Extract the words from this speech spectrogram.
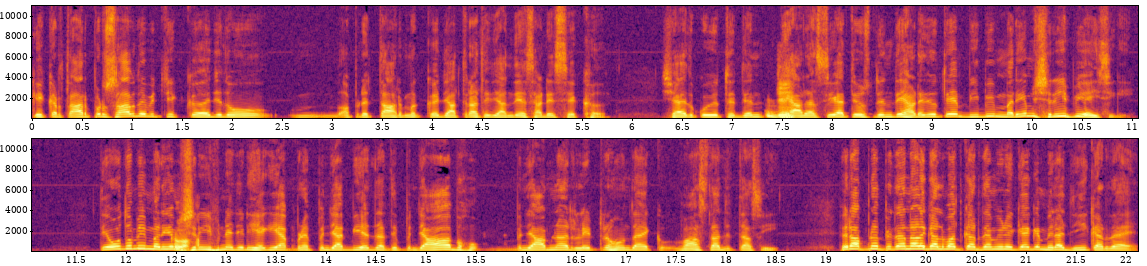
ਕਿ ਕਰਤਾਰਪੁਰ ਸਾਹਿਬ ਦੇ ਵਿੱਚ ਇੱਕ ਜਦੋਂ ਆਪਣੇ ਧਾਰਮਿਕ ਯਾਤਰਾ ਤੇ ਜਾਂਦੇ ਆ ਸਾਡੇ ਸਿੱਖ ਸ਼ਾਇਦ ਕੋਈ ਉੱਥੇ ਦਿਨ ਦਿਹਾੜਾ ਸੀ ਤੇ ਉਸ ਦਿਨ ਦਿਹਾੜੇ ਦੇ ਉੱਤੇ ਬੀਬੀ ਮਰੀਮ ਸ਼ਰੀਫ ਵੀ ਆਈ ਸੀਗੀ। ਤੇ ਉਦੋਂ ਵੀ ਮਰੀਮ ਸ਼ਰੀਫ ਨੇ ਜਿਹੜੀ ਹੈਗੀ ਆਪਣੇ ਪੰਜਾਬੀਅਤ ਦਾ ਤੇ ਪੰਜਾਬ ਪੰਜਾਬ ਨਾਲ ਰਿਲੇਟਡ ਹੋਣ ਦਾ ਇੱਕ ਵਾਸਤਾ ਦਿੱਤਾ ਸੀ। ਫਿਰ ਆਪਣੇ ਪਿਤਾ ਨਾਲ ਗੱਲਬਾਤ ਕਰਦਿਆਂ ਵੀ ਉਹਨੇ ਕਿਹਾ ਕਿ ਮੇਰਾ ਜੀ ਕਰਦਾ ਹੈ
